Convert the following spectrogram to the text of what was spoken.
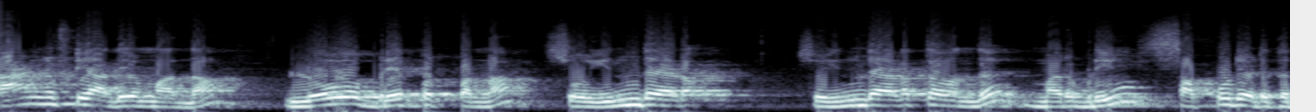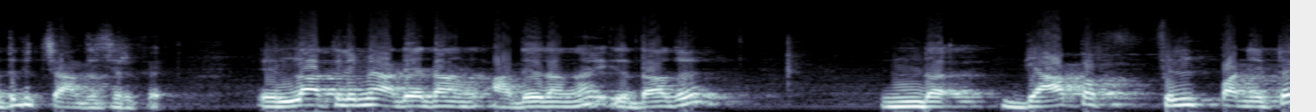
பேங்க் நிஃப்டி அதே மாதிரி தான். லோவை பிரேக் அவுட் பண்ணால் ஸோ இந்த இடம் ஸோ இந்த இடத்த வந்து மறுபடியும் சப்போர்ட் எடுக்கிறதுக்கு சான்சஸ் இருக்குது எல்லாத்துலேயுமே அதே தான் அதே தாங்க. ஏதாவது இந்த கேப்பை ஃபில் பண்ணிட்டு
